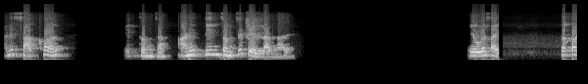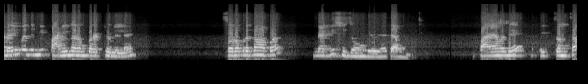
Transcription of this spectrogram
आणि साखर एक चमचा आणि तीन चमचे तेल लागणार आहे. एवढं साहित्य. तर कढईमध्ये मी पाणी गरम करत ठेवलेलं आहे. सर्वप्रथम आपण मॅगी शिजवून घेऊया त्यामध्ये. पाण्यामध्ये एक चमचा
